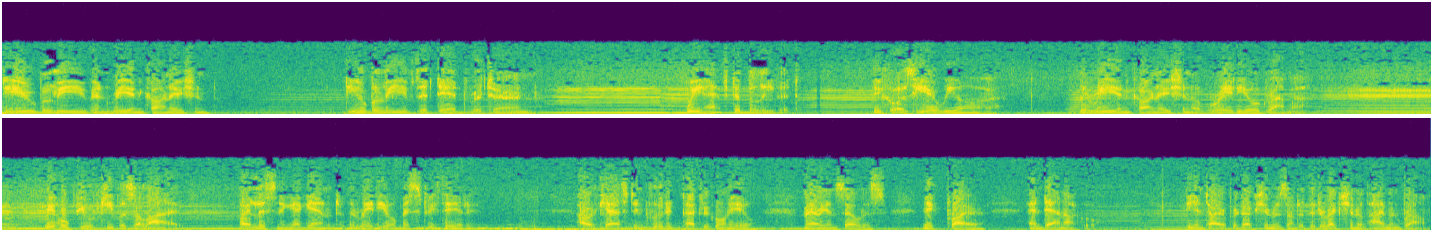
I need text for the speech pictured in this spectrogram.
Do you believe in reincarnation? Do you believe the dead return? We have to believe it because here we are, the reincarnation of radio drama. We hope you'll keep us alive by listening again to the Radio Mystery Theater. Our cast included Patrick O'Neal, Marian Seldes, Nick Pryor, and Dan Ocko. The entire production was under the direction of Himan Brown.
